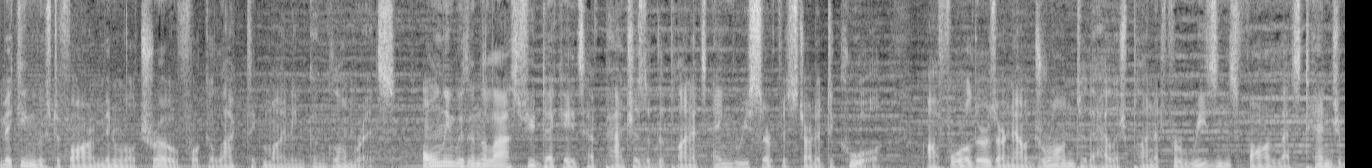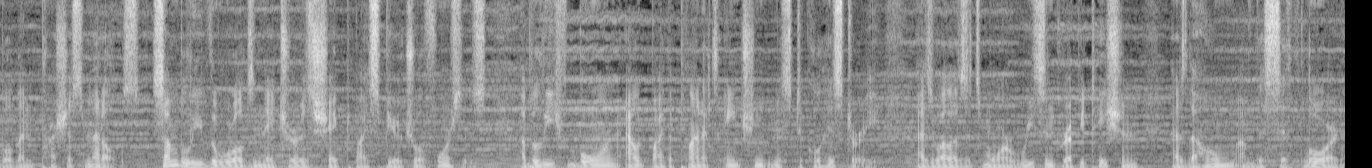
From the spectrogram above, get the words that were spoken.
making Mustafar a mineral trove for galactic mining conglomerates. Only within the last few decades have patches of the planet's angry surface started to cool, Offworlders are now drawn to the hellish planet for reasons far less tangible than precious metals. Some believe the world's nature is shaped by spiritual forces, a belief borne out by the planet's ancient mystical history, as well as its more recent reputation as the home of the Sith Lord,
